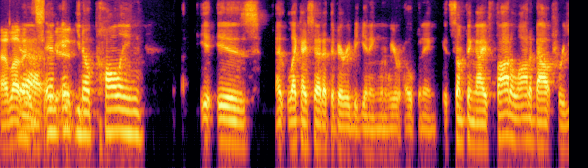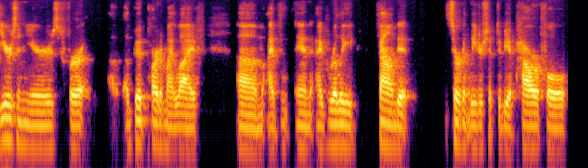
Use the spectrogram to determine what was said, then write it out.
I love yeah. it. So and, and, you know, calling it is like I said at the very beginning when we were opening, it's something I've thought a lot about for years and years for a good part of my life. Um, I've and I've really found it servant leadership to be a powerful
